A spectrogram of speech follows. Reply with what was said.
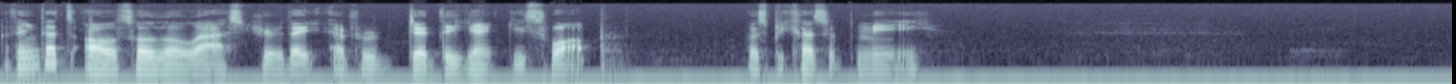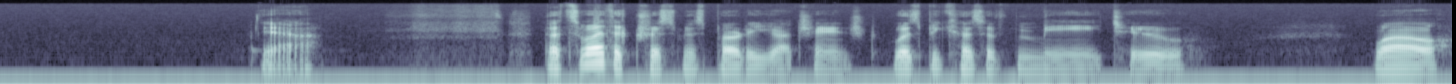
I think that's also the last year they ever did the Yankee swap. Was because of me. Yeah. That's why the Christmas party got changed. Was because of me too. Wow.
